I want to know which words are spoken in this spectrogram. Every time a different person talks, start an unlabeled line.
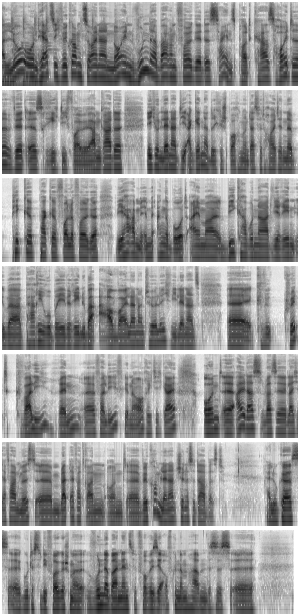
Hallo und herzlich willkommen zu einer neuen wunderbaren Folge des Science Podcasts. Heute wird es richtig voll. Wir haben gerade, ich und Lennart, die Agenda durchgesprochen und das wird heute eine picke-packe volle Folge. Wir haben im Angebot einmal Bicarbonat, wir reden über Paris-Roubaix, wir reden über Aweiler natürlich, wie Lennarts äh, Crit Quali Rennen äh, verlief, genau, richtig geil. Und äh, all das, was ihr gleich erfahren müsst, äh, bleibt einfach dran und äh, willkommen Lennart, schön, dass du da bist.
Hi Lukas, äh, gut, dass du die Folge schon mal wunderbar nennst, bevor wir sie aufgenommen haben. Das ist äh,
